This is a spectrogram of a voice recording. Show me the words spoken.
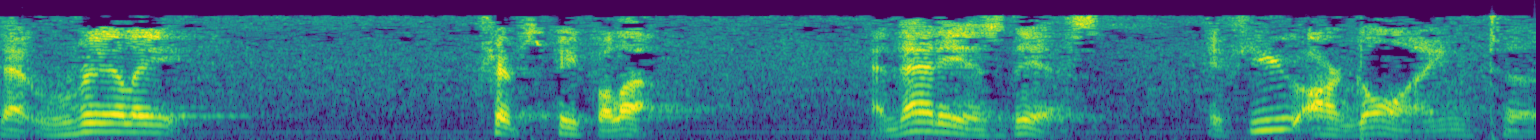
that really trips people up, and that is this: if you are going to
